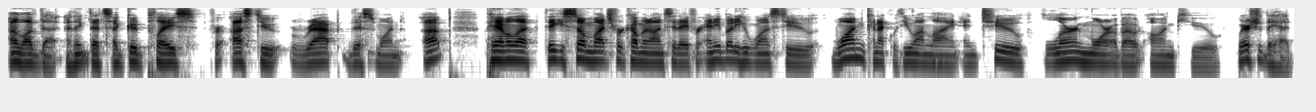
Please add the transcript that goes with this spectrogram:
I love that. I think that's a good place for us to wrap this one up. Pamela, thank you so much for coming on today. For anybody who wants to, one, connect with you online, and two, learn more about OnQ, where should they head?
